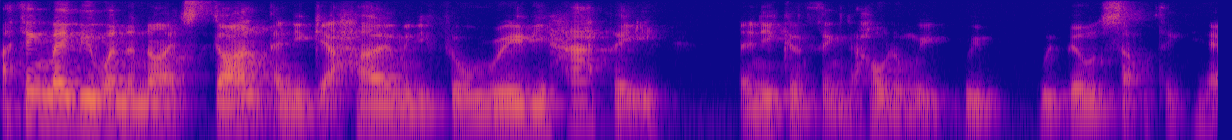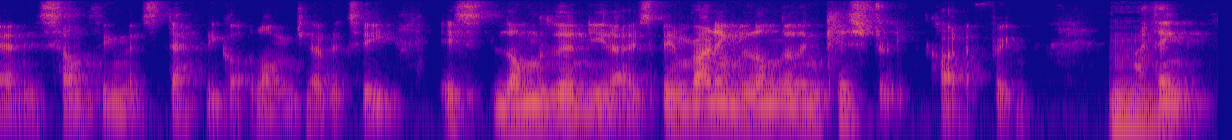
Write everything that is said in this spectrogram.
I think maybe when the night's done and you get home and you feel really happy, then you can think, hold on, we we we build something and it's something that's definitely got longevity. It's longer than you know, it's been running longer than history, kind of thing. Mm. I think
